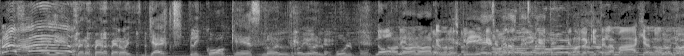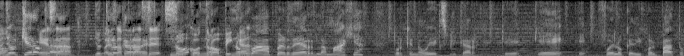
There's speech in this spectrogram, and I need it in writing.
Ah, oye, pero, pero, pero ya explicó qué es lo del rollo del pulpo. No, no, no, que no lo explique, que no lo explique, que no No, le no, quite no. la magia, no, no, yo, yo- no. yo quiero aclarar, esa, yo quiero esa frase no, no- psicotrópica. No, va a perder la magia porque no voy a explicar qué, qué fue lo que dijo el pato.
